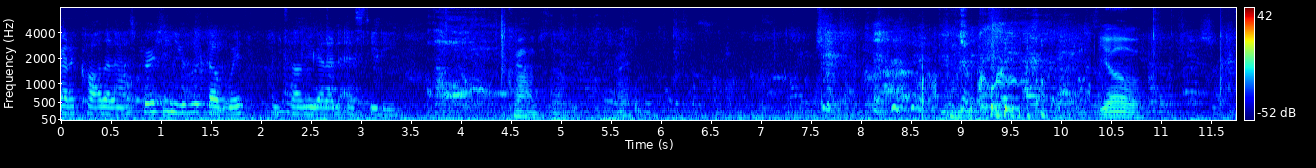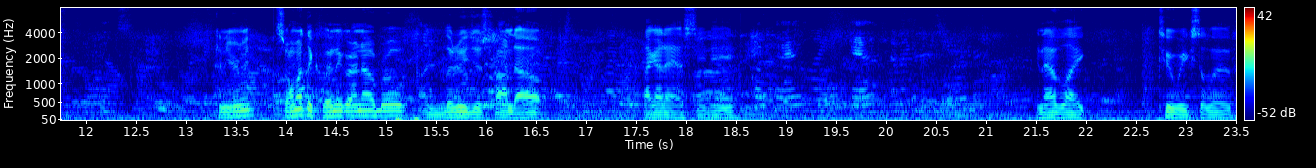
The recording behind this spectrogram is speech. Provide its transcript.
Gotta call the last person you hooked up with and tell them you got an STD. crabs though, right? Yo. Can you hear me? So I'm at the clinic right now, bro. I literally just found out I got an STD. Okay. Yeah. And I have like two weeks to live.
